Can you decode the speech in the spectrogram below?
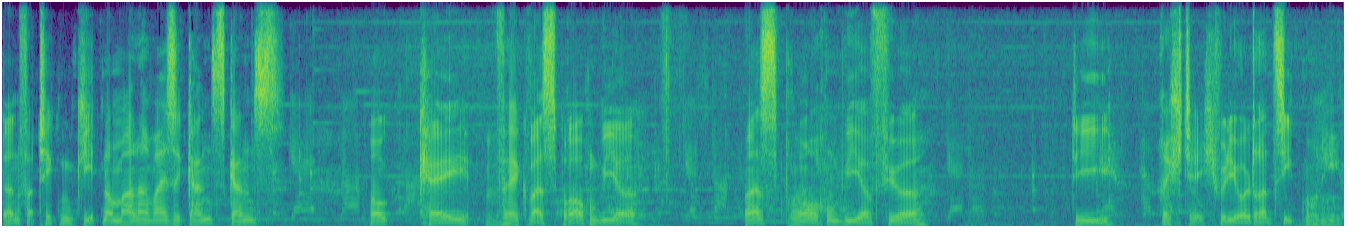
dann verticken. Geht normalerweise ganz, ganz okay weg. Was brauchen wir? Was brauchen wir für die... Richtig, für die Ultrazid-Moni.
